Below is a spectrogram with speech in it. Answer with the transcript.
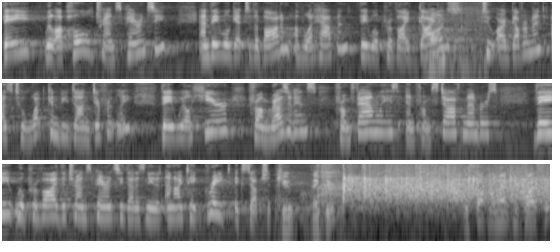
They will uphold transparency and they will get to the bottom of what happened. They will provide guidance Bonds. to our government as to what can be done differently. They will hear from residents, from families, and from staff members. They will provide the transparency that is needed, and I take great exception. Thank you. Thank you. The supplementary question.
